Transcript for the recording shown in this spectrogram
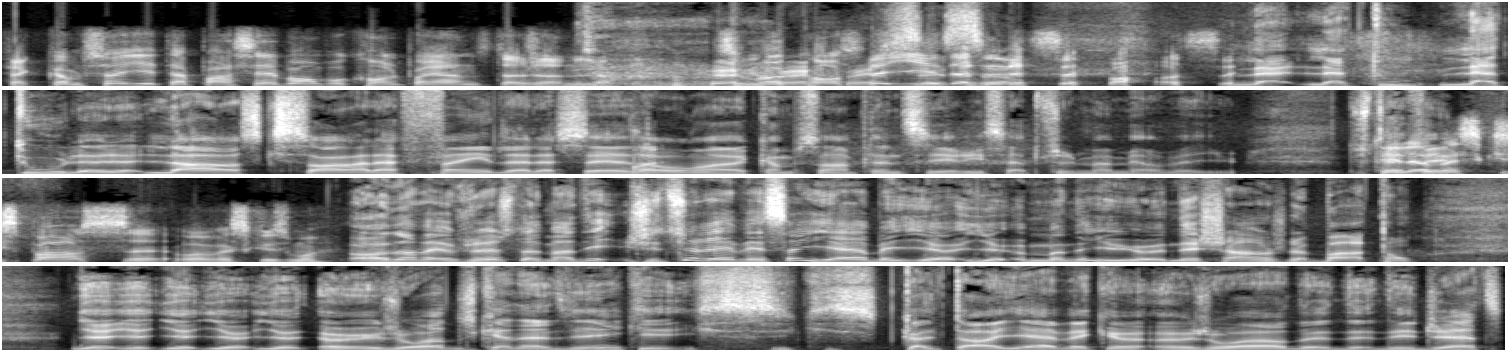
Fait que comme ça, il était pas assez bon pour qu'on le prenne, ce jeune-là. tu m'as conseillé de le laisser passer. L'atout, l'atout, l'as qui sort à la fin de la saison, euh, comme ça, en pleine série, c'est absolument merveilleux. Tout Et là, ben, ce qui se passe... Euh, ouais, excuse-moi. Oh non, mais je voulais juste te demander, j'ai-tu rêvé ça hier? Ben, il y a, il y a, il y a eu un échange de bâtons. Il y, a, un joueur du Canadien qui, se coltaillait avec un, joueur des Jets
